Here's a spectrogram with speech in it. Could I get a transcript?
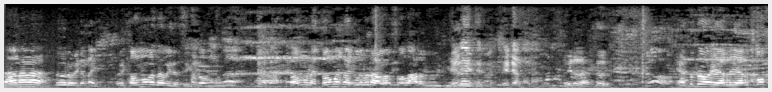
না না না তোর ওইটা নাই। ওই তর্ম কথা হইতেছি তর্ম। তর্ম নাই তর্ম থাকলে পরে আমার চলা আরও এটা না। এটা না তোর। এত তো হেয়ার হেয়ার কত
